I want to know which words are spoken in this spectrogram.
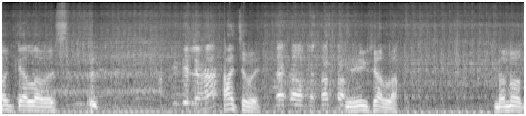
ওকে আল্লাহ হাফেজ। আচ্ছা ভাই। ইনশাল্লাহ ধন্যবাদ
